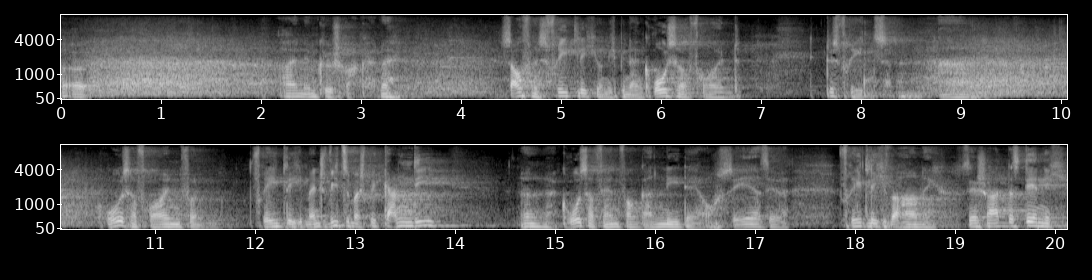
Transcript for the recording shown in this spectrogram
äh, einen im Kühlschrank. Ne? Saufen ist friedlich und ich bin ein großer Freund des Friedens. Ah. Großer Freund von friedlichen Menschen, wie zum Beispiel Gandhi. Ne? Ein großer Fan von Gandhi, der auch sehr, sehr friedlich war. Nicht? Sehr schade, dass der nicht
